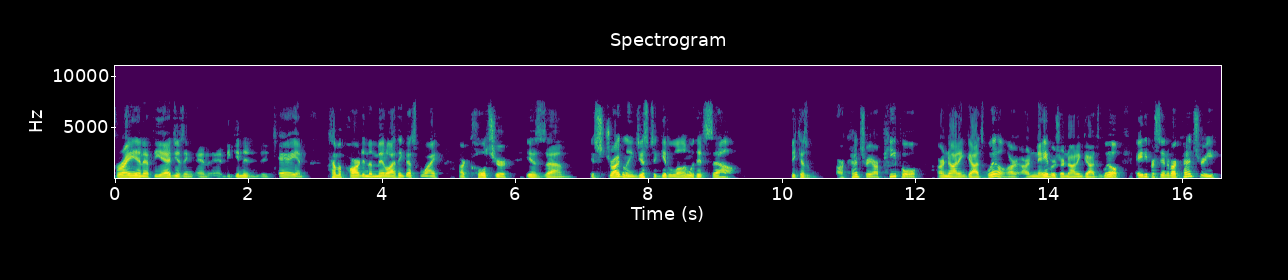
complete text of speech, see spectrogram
fraying at the edges and, and, and beginning to decay and come apart in the middle. I think that's why our culture is um, is struggling just to get along with itself because our country, our people are not in God's will. Our, our neighbors are not in God's will. 80% of our country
